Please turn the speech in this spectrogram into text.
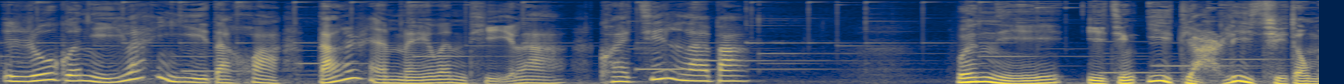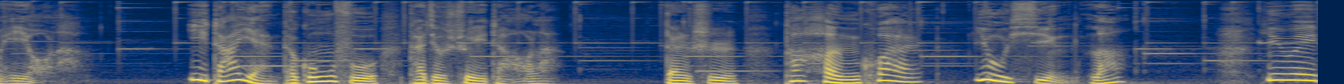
如果你愿意的话，当然没问题啦！快进来吧。温妮已经一点力气都没有了，一眨眼的功夫，他就睡着了。但是他很快又醒了，因为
